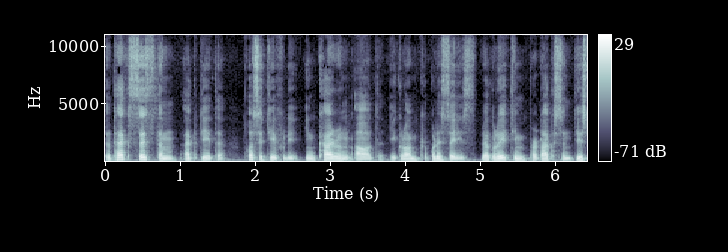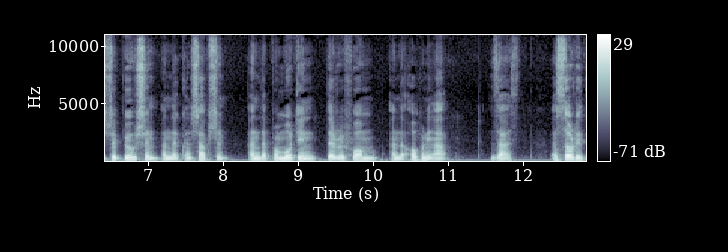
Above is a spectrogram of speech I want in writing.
The tax system acted positively in carrying out economic policies regulating production, distribution, and consumption, and promoting the reform and opening up. Thus, a solid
